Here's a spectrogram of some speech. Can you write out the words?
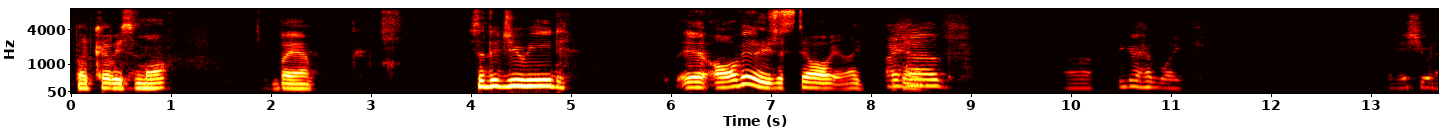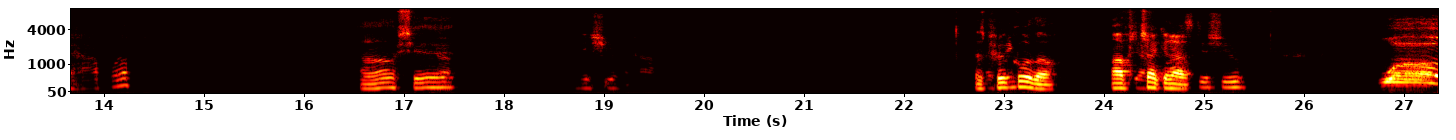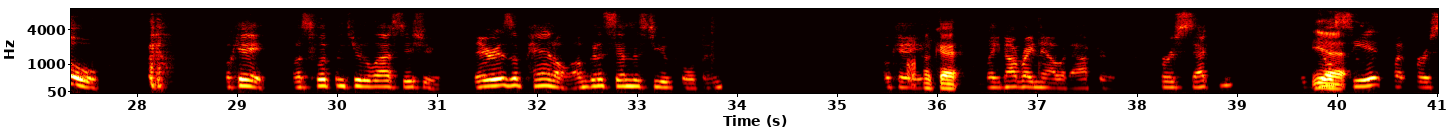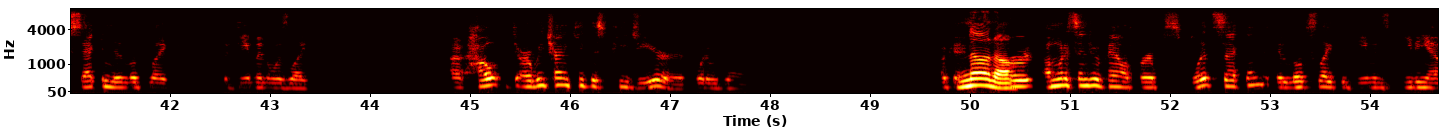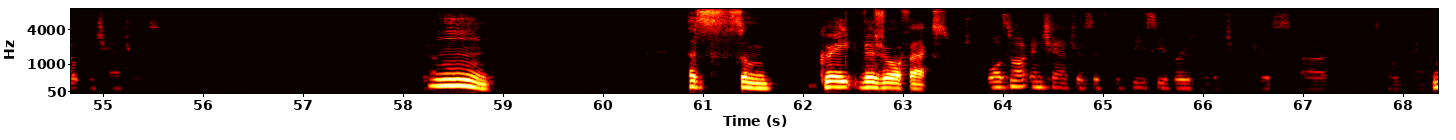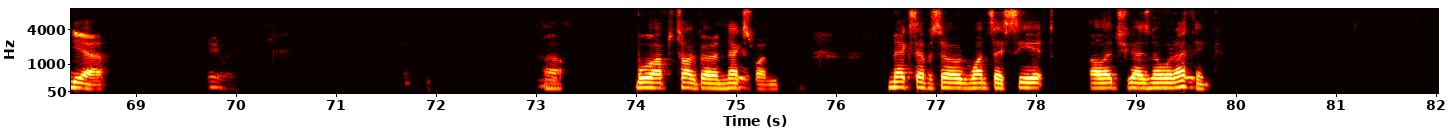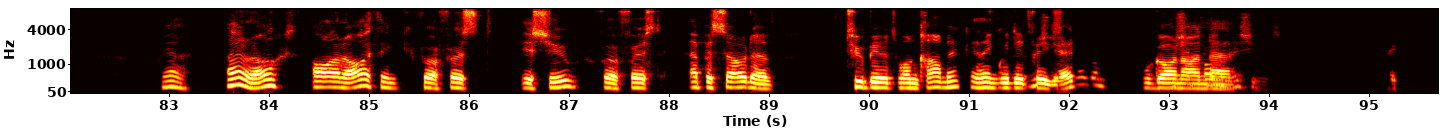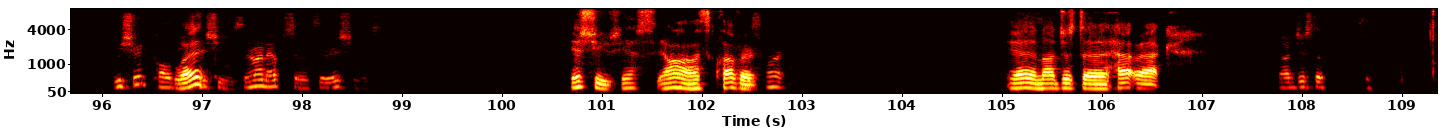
But Kirby Small. But yeah. So did you read it, all of it, or you just still like? I have uh I think I have like an issue and a half left. Oh shit! Yeah. An issue and a half. That's I pretty cool though. I'll have to Yeah, check it out. last issue. Whoa! okay, let's flipping through the last issue. There is a panel. I'm gonna send this to you, Colton. Okay, Okay. like not right now, but after. For a second, Yeah. you'll see it, but for a second, it looked like the demon was like. Uh, how are we trying to keep this PG or what are we doing? Okay. No, no. For, I'm going to send you a panel. For a split second, it looks like the demon's eating out Enchantress. Yeah. Mm. That's some great visual effects. Well, it's not Enchantress. It's the DC version of Enchantress. Uh, it's Morgana. Yeah. Anyway. Uh, We'll have to talk about it next one. Next episode, once I see it, I'll let you guys know what I think. Yeah. I don't know. All in all, I think for a first issue, for a first episode of Two Beards, One Comic, I think we did pretty We good. them- We're going should on. call them Uh, issues. We should call What? issues. They're not episodes. They're issues. issues, yes. Oh, that's clever. Smart. Yeah, not just a hat rack. Not just a.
